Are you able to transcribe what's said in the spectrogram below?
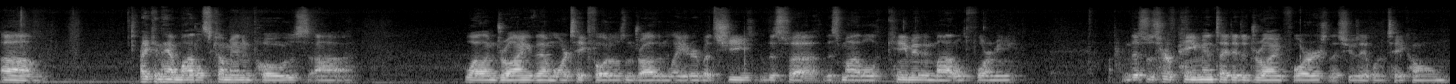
um, I can have models come in and pose uh, while I'm drawing them or take photos and draw them later, but she, this, uh, this model came in and modeled for me. This was her payment I did a drawing for her so that she was able to take home.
